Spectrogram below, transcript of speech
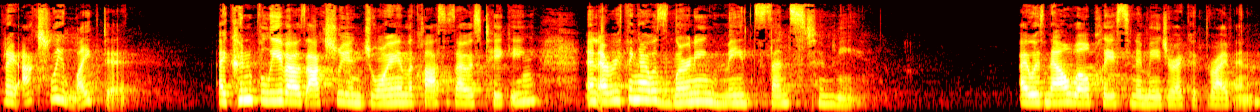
but I actually liked it. I couldn't believe I was actually enjoying the classes I was taking, and everything I was learning made sense to me. I was now well placed in a major I could thrive in.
